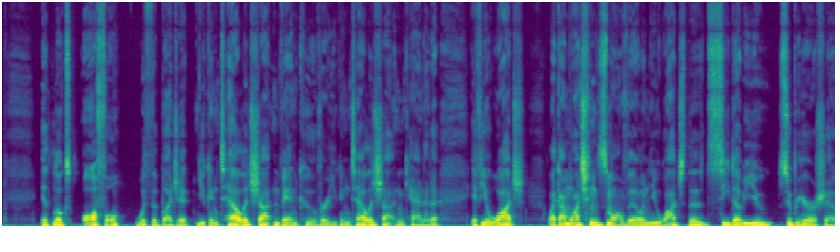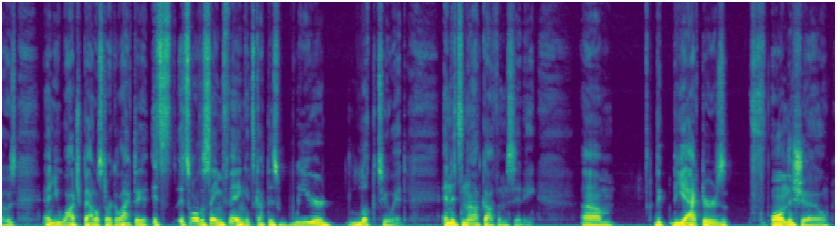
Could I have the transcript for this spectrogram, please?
It looks awful with the budget. You can tell it's shot in Vancouver, you can tell it's shot in Canada. If you watch like I'm watching Smallville and you watch the CW superhero shows and you watch Battlestar Galactica, it's it's all the same thing. It's got this weird look to it and it's not Gotham City. Um, the the actors on the show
